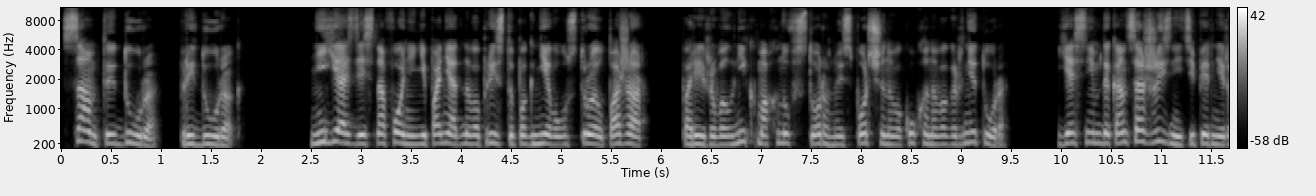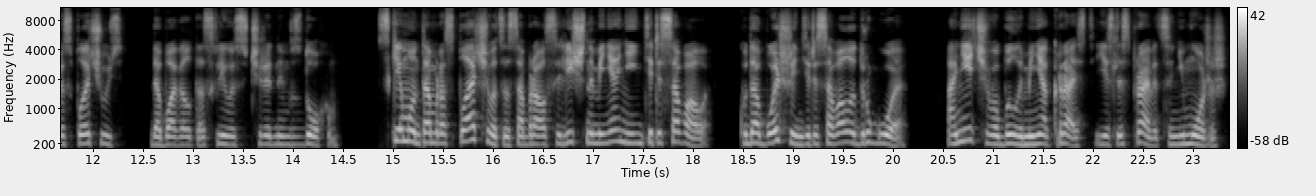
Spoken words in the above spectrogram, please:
Сам ты дура, придурок. Не я здесь на фоне непонятного приступа гнева устроил пожар, парировал Ник, махнув в сторону испорченного кухонного гарнитура. Я с ним до конца жизни теперь не расплачусь», добавил тоскливо с очередным вздохом. С кем он там расплачиваться собрался, лично меня не интересовало. Куда больше интересовало другое. А нечего было меня красть, если справиться не можешь.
